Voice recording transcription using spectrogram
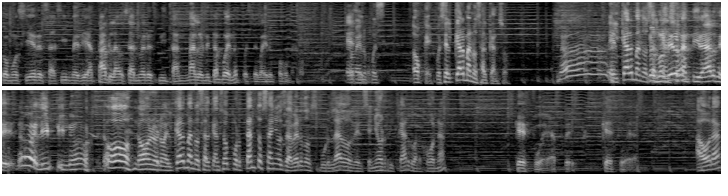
como si eres así media tabla, o sea, no eres ni tan malo ni tan bueno, pues te va a ir un poco mejor. Eso bueno, es pues, ok, pues el karma nos alcanzó. No, El karma nos, nos alcanzó. volvieron a tirar de, no, el IPI no. No, no, no, no. El karma nos alcanzó por tantos años de habernos burlado del señor Ricardo Arjona. Qué fuerte, qué fuerte. Ahora,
